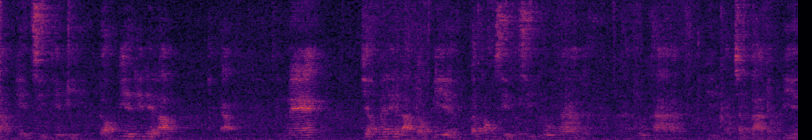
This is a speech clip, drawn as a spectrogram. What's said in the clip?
ตามเกณฑ์สิทธิ์ที่มีดอกเบี้ยที่ได้รับนะครับถึงแม้ยังไม่ได้รับดอกเบี้ยก็ต้องเสียภาษีล่วงหน้าเลยลูกค้าผิดการชำระดอกเบี้ย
